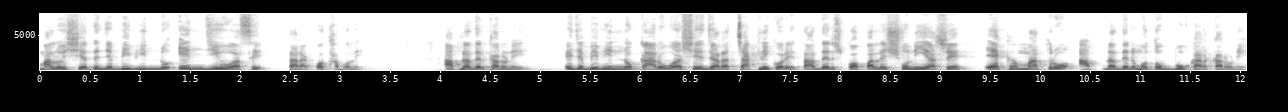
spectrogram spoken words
মালয়েশিয়াতে যে বিভিন্ন এনজিও আছে, তারা কথা বলে। আপনাদের কারণে এই যে বিভিন্ন কারোয়াসে যারা চাকরি করে, তাদের কপালে শনি আসে একমাত্র আপনাদের মতো বোকার কারণে।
